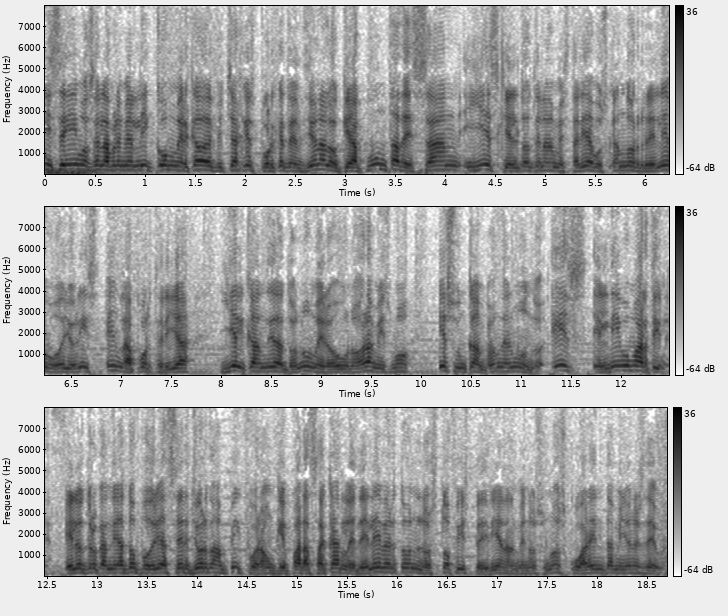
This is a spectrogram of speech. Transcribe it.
Y seguimos en la Premier League con mercado de fichajes porque atención a lo que apunta de Sun y es que el Tottenham estaría buscando relevo de Lloris en la portería y el candidato número uno ahora mismo es un campeón del mundo, es el Dibu Martínez. El otro candidato podría ser Jordan Pickford, aunque para sacarle del Everton los Toffees pedirían al menos unos 40 millones de euros.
